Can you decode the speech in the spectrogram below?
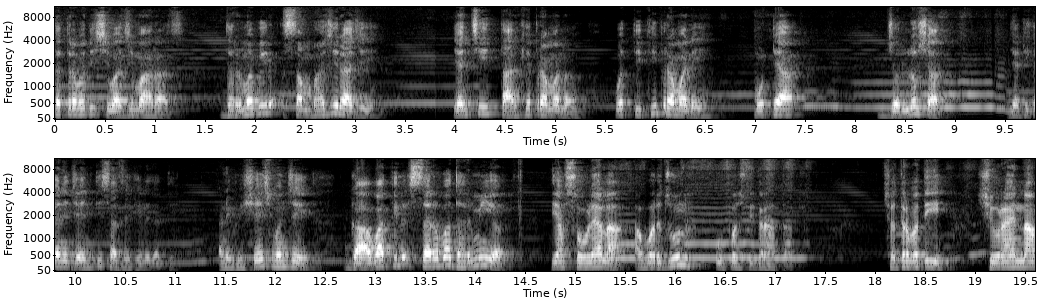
छत्रपती शिवाजी महाराज धर्मवीर संभाजीराजे यांची तारखेप्रमाणे व तिथीप्रमाणे मोठ्या जल्लोषात या ठिकाणी जयंती साजरी केली जाते. आणि विशेष म्हणजे गावातील सर्व धर्मीय या सोहळ्याला आवर्जून उपस्थित राहतात. छत्रपती शिवरायांना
